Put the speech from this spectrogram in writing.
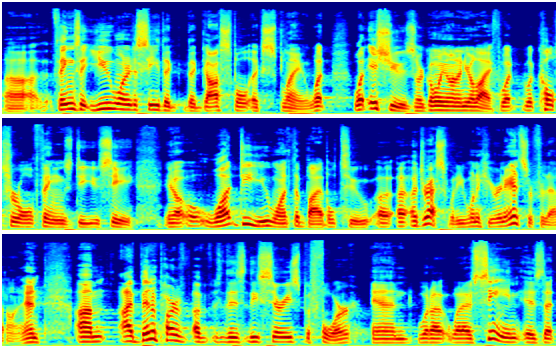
uh, things that you wanted to see the, the gospel explain. What, what issues are going on in your life? What, what cultural things do you see? You know, what do you want the Bible to uh, uh address? What do you want to hear an answer for that on? And um, I've been a part of, of this, these series before, and what, I, what I've seen is that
